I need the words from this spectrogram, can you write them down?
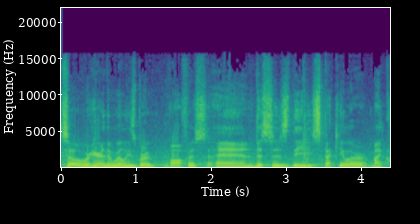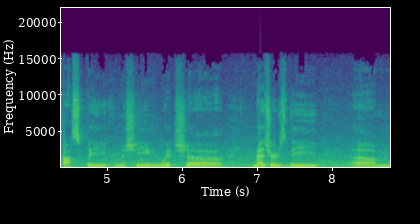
So we're here in the Williamsburg office, and this is the specular microscopy machine, which uh, measures the um,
